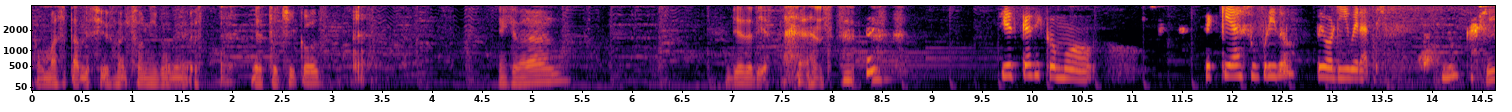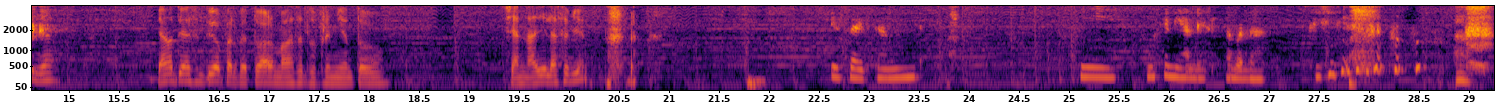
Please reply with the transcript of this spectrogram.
como más establecido el sonido de, de estos chicos. En general, 10 de 10. Sí, es casi como. Sé que has sufrido, pero libérate. ¿No? Sí, ya. Ya no tiene sentido perpetuar más el sufrimiento si a nadie le hace bien. Exactamente. Sí, muy geniales, la verdad.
